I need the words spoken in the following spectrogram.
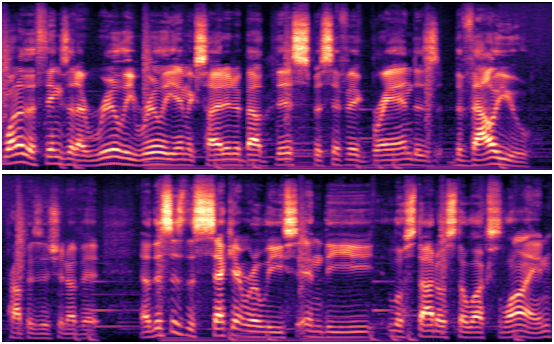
one of the things that I really, really am excited about this specific brand is the value proposition of it. Now this is the second release in the Los Statos Deluxe line,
